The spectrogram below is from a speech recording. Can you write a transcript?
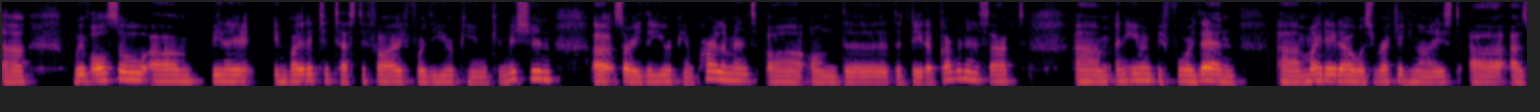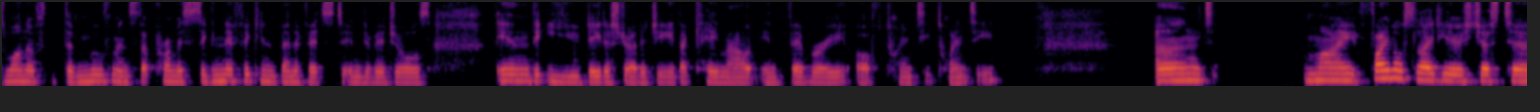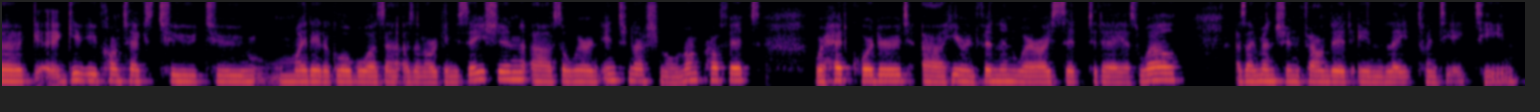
Uh, we've also um, been a, invited to testify for the European Commission, uh, sorry, the European Parliament uh, on the, the Data Governance Act. Um, and even before then, uh, my data was recognized uh, as one of the movements that promised significant benefits to individuals in the EU data strategy that came out in February of 2020. And my final slide here is just to give you context to, to My Data Global as, a, as an organization. Uh, so we're an international nonprofit. We're headquartered uh, here in Finland, where I sit today as well. As I mentioned, founded in late 2018.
